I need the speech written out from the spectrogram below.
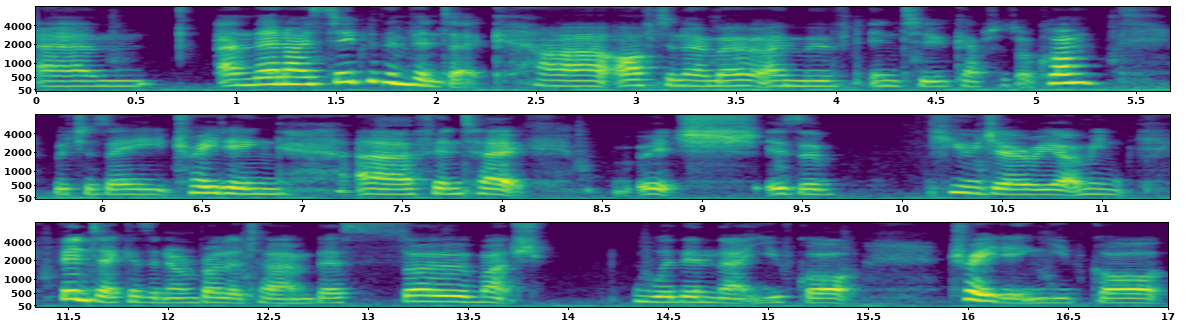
Um, and then I stayed within fintech. Uh, after Nomo, I moved into Capital.com, which is a trading uh, fintech, which is a huge area. I mean, fintech is an umbrella term. There's so much within that. You've got trading, you've got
